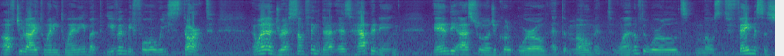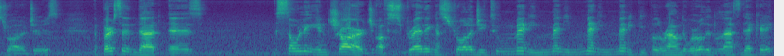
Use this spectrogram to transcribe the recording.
of July 2020. But even before we start, I want to address something that is happening in the astrological world at the moment. One of the world's most famous astrologers, a person that is solely in charge of spreading astrology to many, many, many, many people around the world in the last decade,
